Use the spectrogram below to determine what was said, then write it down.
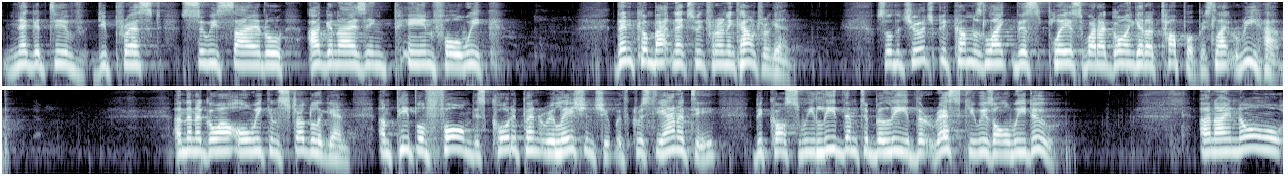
negative, depressed, suicidal, agonizing, painful week. Then come back next week for an encounter again. So the church becomes like this place where I go and get a top up. It's like rehab and then I go out all week and struggle again. And people form this codependent relationship with Christianity because we lead them to believe that rescue is all we do. And I know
